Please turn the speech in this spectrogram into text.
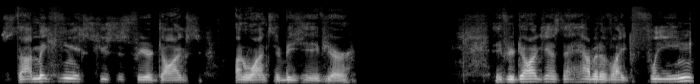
Stop making excuses for your dog's unwanted behavior. If your dog has the habit of like fleeing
